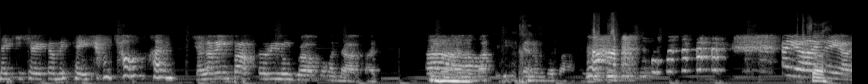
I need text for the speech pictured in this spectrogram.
nag-share kami sa isang chowpan. Malaking factor yung gwapo ka dapat. Uh, ano, matilis ka ng babae. ayun, Sa- ayun.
